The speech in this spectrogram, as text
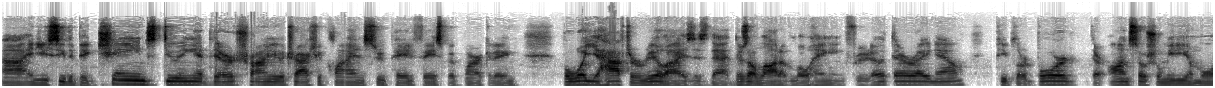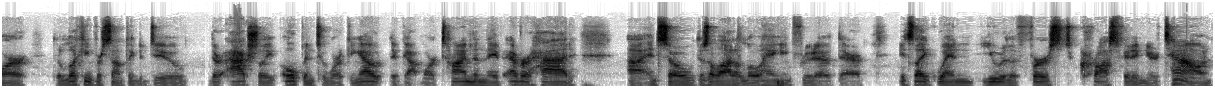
Uh, and you see the big chains doing it. They're trying to attract your clients through paid Facebook marketing. But what you have to realize is that there's a lot of low hanging fruit out there right now. People are bored, they're on social media more, they're looking for something to do they're actually open to working out. They've got more time than they've ever had. Uh, and so there's a lot of low hanging fruit out there. It's like when you were the first CrossFit in your town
